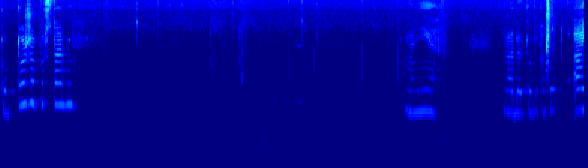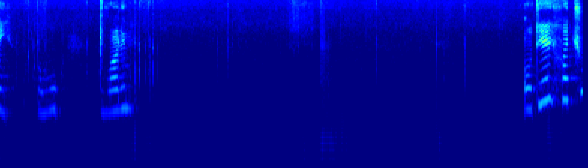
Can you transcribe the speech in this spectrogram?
Тут тоже поставим. Мне надо только тут... Ай, паук, валим. Вот я и хочу,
